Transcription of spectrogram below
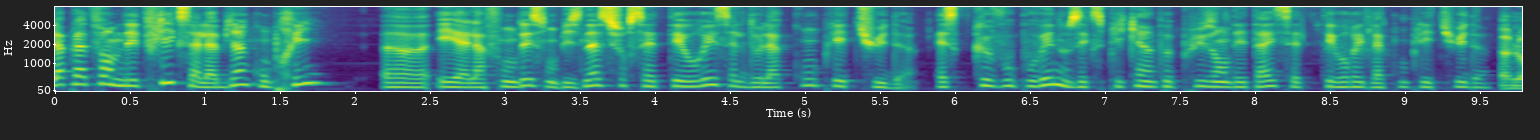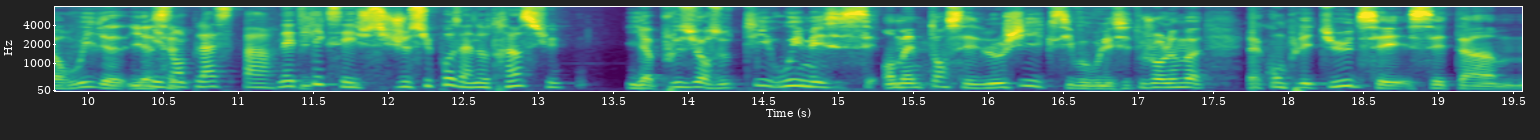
La plateforme Netflix, elle a bien compris euh, et elle a fondé son business sur cette théorie, celle de la complétude. Est-ce que vous pouvez nous expliquer un peu plus en détail cette théorie de la complétude Alors oui, il y a, il y a mise cette... en place par Netflix et je suppose à notre insu. Il y a plusieurs outils, oui, mais en même temps, c'est logique, si vous voulez, c'est toujours le mode. La complétude, c'est un,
